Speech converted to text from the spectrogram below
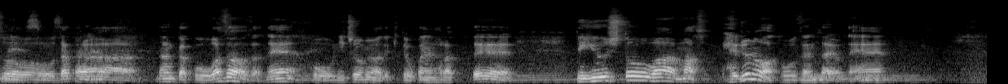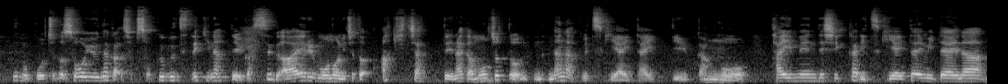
そうもんねそうそうだからなんかこうわざわざね、はい。こう2丁目まで来てお金払って、っていう人はまあ減るのは当然だよね。でもこうちょっとそういうなんか植物的なっていうかすぐ会えるものにちょっと飽きちゃってなんかもうちょっと長く付き合いたいっていうか、うん。こう対面でしっかり付き合いたいみたいな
